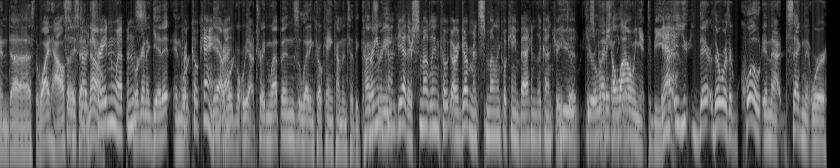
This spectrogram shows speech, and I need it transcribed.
and uh, the White House. So they said, started no, trading weapons We're going to get it, and for we're cocaine, Yeah, right? we're yeah trading weapons, letting cocaine come into the country. The con- yeah, they're smuggling co- our government's smuggling cocaine back into the country. you, to you're disperse letting allowing it to be Yeah. uh, you, there there was a quote in that segment where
